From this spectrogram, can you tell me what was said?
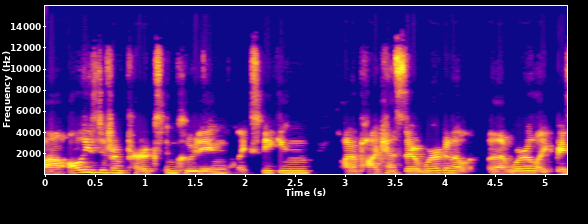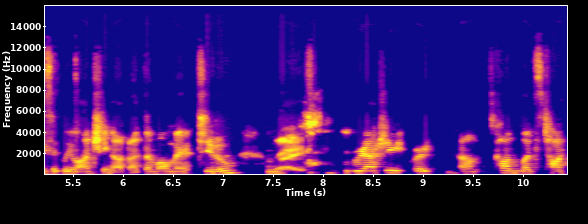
uh, all these different perks, including like speaking on a podcast that we're gonna that we're like basically launching up at the moment too. Right. We're actually we're um, it's called Let's Talk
